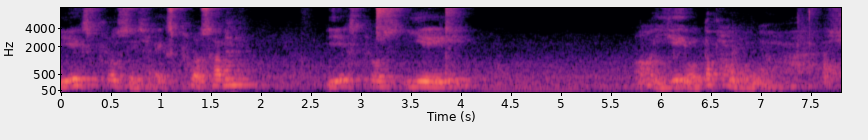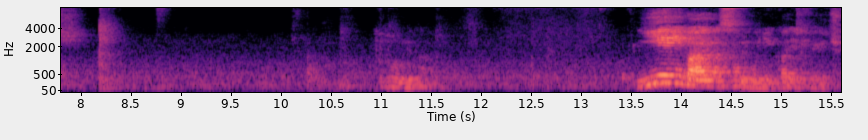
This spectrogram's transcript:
2x 플러스 2, x 플러스 3, 2x 플러스 2a 아 2a 어디다 파는 거냐 아, 씨. 죄송합니다. 2a 마이너스 3이 오니까? 이렇게 되겠죠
